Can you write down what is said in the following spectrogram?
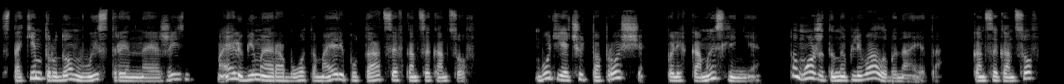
с таким трудом выстроенная жизнь, моя любимая работа, моя репутация, в конце концов. Будь я чуть попроще, полегкомысленнее, то, может, и наплевала бы на это. В конце концов,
